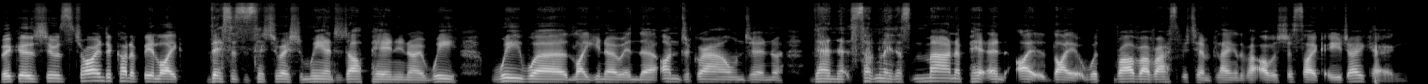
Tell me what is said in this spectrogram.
because she was trying to kind of be like this is the situation we ended up in you know we we were like you know in the underground and then suddenly this man appeared and i like with rara Ra Rasputin playing in the back i was just like are you joking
